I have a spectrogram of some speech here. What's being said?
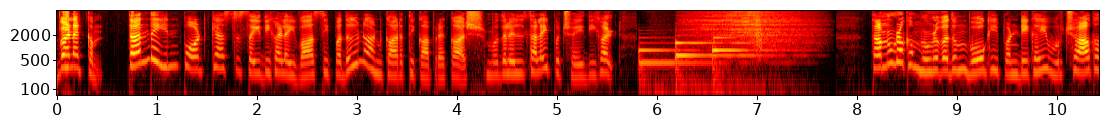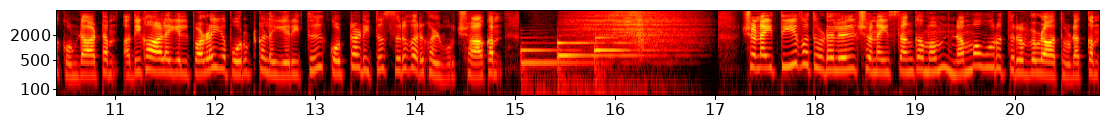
வணக்கம். தந்தையின் பாட்காஸ்ட் செய்திகளை வாசிப்பது நான் கார்த்திகா பிரகாஷ். முதலில் தலைப்புச் செய்திகள். தமிழகம் முழுவதும் போகி பண்டிகை உற்சாக கொண்டாட்டம். அதிகாலையில் பழைய பொருட்களை எரித்து கொட்டடித்து சிறுவர்கள் உற்சாகம். சென்னை தீவுத்திடலில் சென்னை சங்கமம் நம்ம ஊர் திருவிழா தொடக்கம்.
